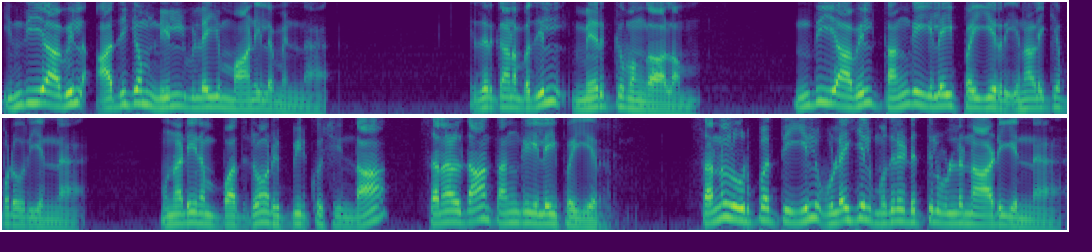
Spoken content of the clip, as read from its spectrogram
இந்தியாவில் அதிகம் நெல் விளையும் மாநிலம் என்ன? இதற்கான பதில் மேற்கு வங்காளம். இந்தியாவில் தங்க இலை பயிர் என அழைக்கப்படுவது என்ன? முன்னாடி நம்ம பார்த்துட்டோம் ரிப்பீட் கொஷின் தான். சனல் தான் தங்க இலை பயிர். சணல் உற்பத்தியில் உலகில் முதலிடத்தில் உள்ள நாடு என்ன?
